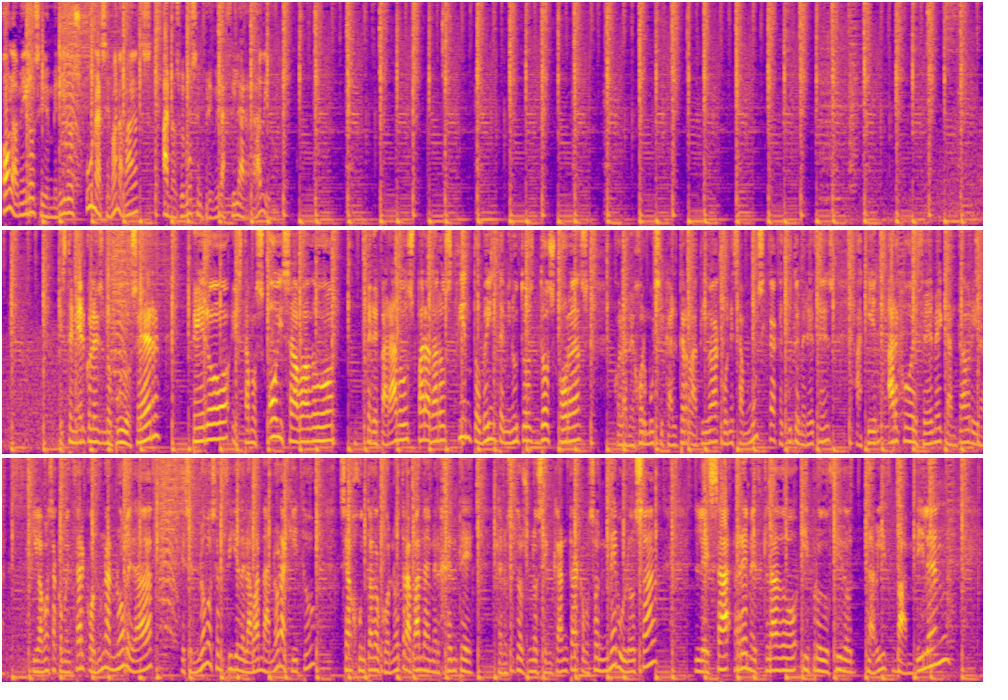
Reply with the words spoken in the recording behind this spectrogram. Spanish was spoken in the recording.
Hola amigos y bienvenidos una semana más a Nos vemos en primera fila radio. Este miércoles no pudo ser, pero estamos hoy sábado preparados para daros 120 minutos, 2 horas con la mejor música alternativa, con esa música que tú te mereces aquí en Arco FM Cantabria y vamos a comenzar con una novedad. Es el nuevo sencillo de la banda Noraquito. Se han juntado con otra banda emergente que a nosotros nos encanta, como son Nebulosa. Les ha remezclado y producido David Van Villen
